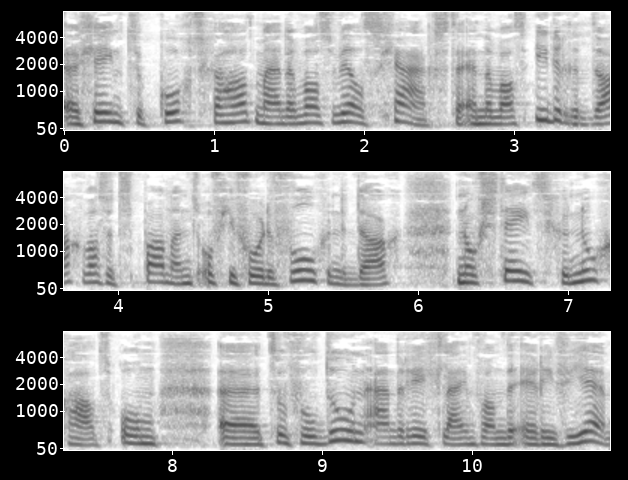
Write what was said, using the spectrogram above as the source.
uh, geen tekort gehad, maar er was wel schaarste. En er was iedere dag was het spannend of je voor de volgende dag nog steeds genoeg had om uh, te voldoen aan de richtlijn van de RIVM.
